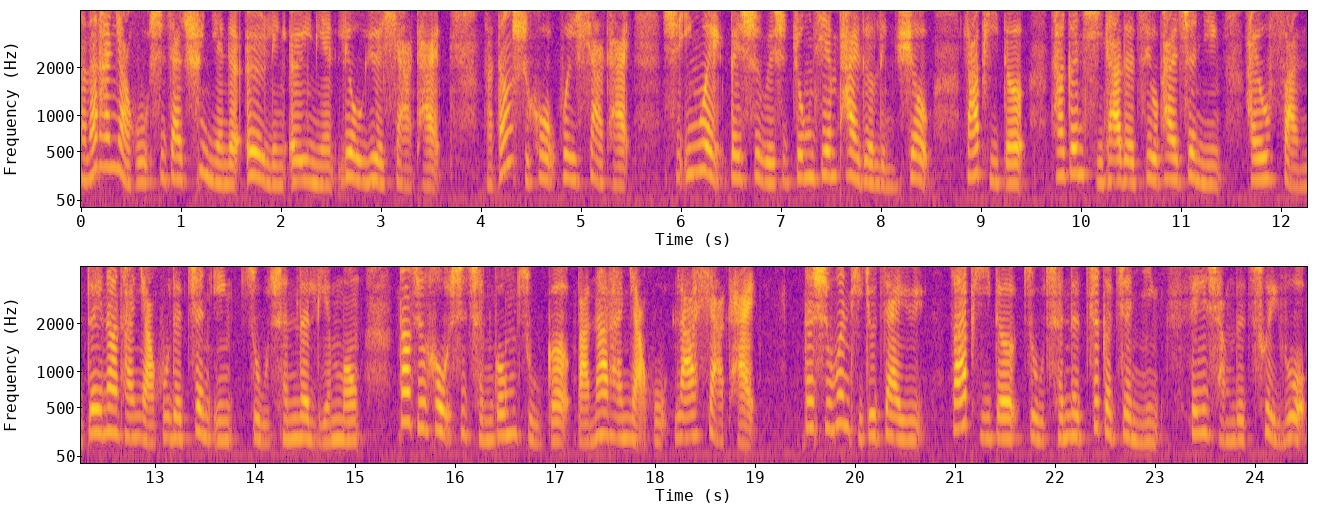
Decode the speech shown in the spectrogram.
那纳坦雅胡是在去年的二零二一年六月下台。那当时候会下台，是因为被视为是中间派的领袖拉皮德，他跟其他的自由派阵营，还有反对纳坦雅胡的阵营组成了联盟，到最后是成功阻隔，把纳坦雅胡拉下台。但是问题就在于，拉皮德组成的这个阵营非常的脆弱。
